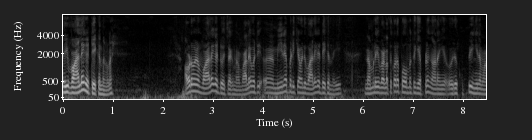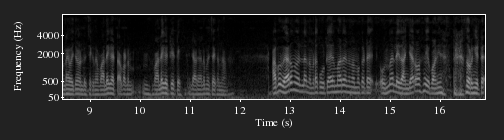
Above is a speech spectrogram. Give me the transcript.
ഈ വല കെട്ടിയേക്കുന്നതാണേ. അവിടെ വേണം വല കെട്ടി വെച്ചേക്കുന്നത്. വല ഏ, മീനെ പിടിക്കാൻ വേണ്ടി വല കെട്ടിയേക്കുന്നത്. ഈ നമ്മൾ ഈ വെള്ളത്തിൽ കൂടെ പോകുമ്പോഴത്തേക്ക് എപ്പോഴും കാണാം ഒരു കുപ്പി ഇങ്ങനെ മണ്ട വെച്ചുകൊണ്ട് വെച്ചേക്കുന്നത്. വല കെട്ട വല കെട്ടിയിട്ടേ അതിന്റെ അടയാളം വെച്ചേക്കുന്നതാണ്. അപ്പോൾ വേറെ ഒന്നുമല്ല നമ്മുടെ കൂട്ടുകാരന്മാർ തന്നെ നമുക്കിട്ട് ഒന്നല്ല ഇത് അഞ്ചാറ് വർഷമായി പണി തരാൻ തുടങ്ങിയിട്ട്.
